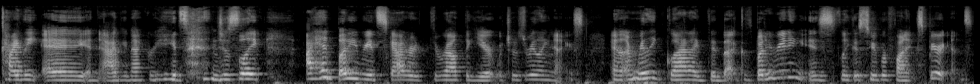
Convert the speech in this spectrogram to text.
Kylie A and Abby Mac Reads, and just like I had buddy reads scattered throughout the year, which was really nice. And I'm really glad I did that because buddy reading is like a super fun experience.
